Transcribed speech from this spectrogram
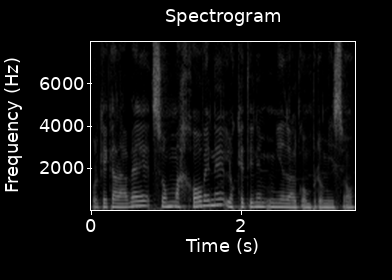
porque cada vez son más jóvenes los que tienen miedo al compromiso.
